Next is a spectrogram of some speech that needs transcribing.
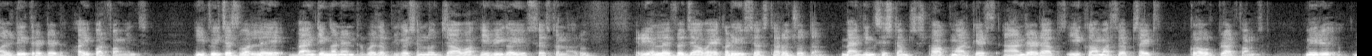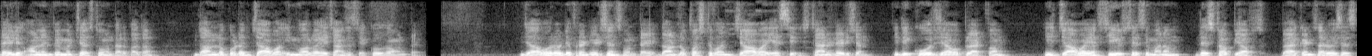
multi threaded high performance ఈ ఫీచర్స్ వల్లే బ్యాంకింగ్ అండ్ ఎంటర్ప్రైజ్ అప్లికేషన్లో జావా హెవీగా యూస్ చేస్తున్నారు. రియల్ లైఫ్లో జావా ఎక్కడ యూస్ చేస్తారో చూద్దాం. Banking systems stock markets android apps e commerce websites cloud platforms మీరు డైలీ ఆన్లైన్ పేమెంట్ చేస్తూ ఉంటారు కదా దానిలో కూడా జావా ఇన్వాల్వ్ అయ్యే ఛాన్సెస్ ఎక్కువగా ఉంటాయి. జావాలో డిఫరెంట్ ఎడిషన్స్ ఉంటాయి. దాంట్లో first one Java SE standard edition. ఇది కోర్ జావా ప్లాట్ఫామ్. ఈ జావా ఎస్సీ యూస్ చేసి మనం desktop apps back end services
